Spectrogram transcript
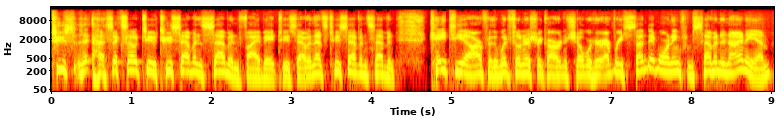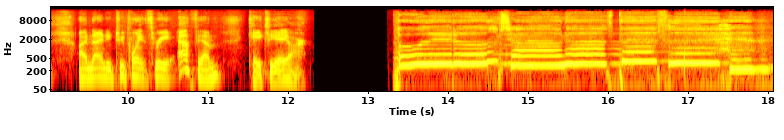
602 277 5827. That's 277 KTAR for the Whitfill Nursery Garden Show. We're here every Sunday morning from 7 to 9 a.m. on 92.3 FM KTAR. Oh, little town of Bethlehem.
